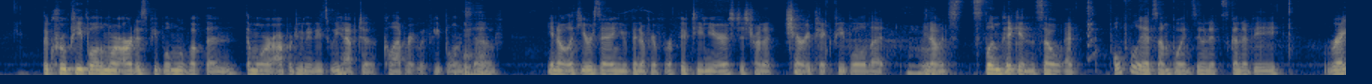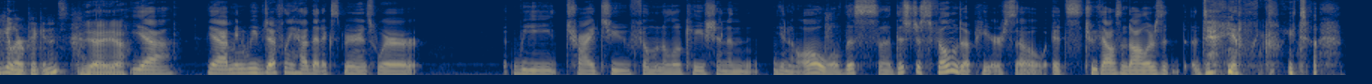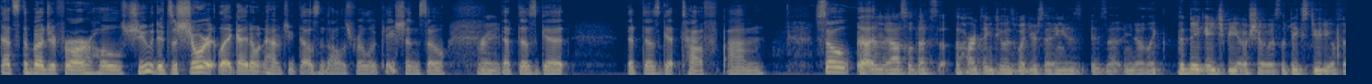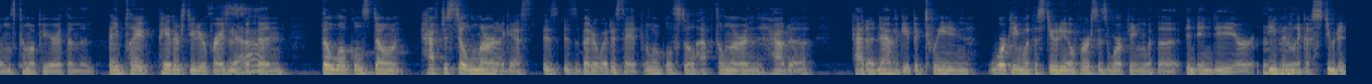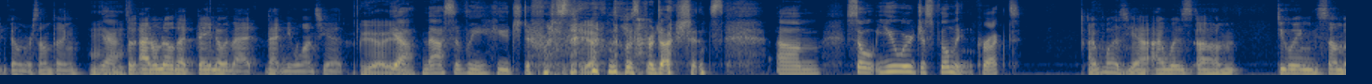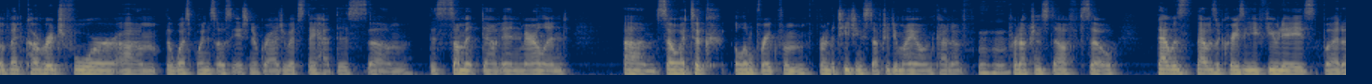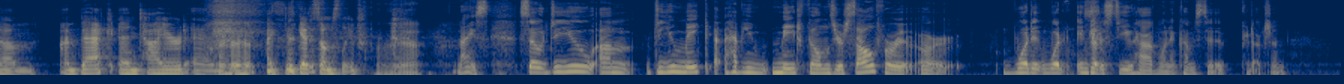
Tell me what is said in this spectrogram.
the crew people, the more artist people move up, then the more opportunities we have to collaborate with people instead mm-hmm. of, you know, like you were saying, you've been up here for 15 years, just trying to cherry pick people that you mm-hmm. know it's slim pickings. So at hopefully at some point soon it's going to be regular pickings. yeah, yeah, Yeah. Yeah. I mean, we've definitely had that experience where we try to film in a location and, you know, oh, well, this, uh, this just filmed up here. So it's $2,000 a- a day. And like, that's the budget for our whole shoot. It's a short. Like, I don't have $2,000 for a location. So Right. that does get, that does get tough. Um, so, uh, then also that's the hard thing too is what you're saying is is that you know like the big HBO shows, the big studio films come up here, then the, they play pay their studio prices, Yeah. but then the locals don't have to still learn. I guess is, is a better way to say it. The locals still have to learn how to how to navigate between working with a studio versus working with a an indie or even Mhm. like a student film or something. yeah. So I don't know that they know that that nuance yet. yeah, yeah, yeah, massively huge difference Yeah. in those productions. Um, so you were just filming, correct? I was, yeah. I was um, doing some event coverage for um, the West Point Association of Graduates. They had this um, this summit down in Maryland. Um, so I took a little break from from the teaching stuff to do my own kind of Mm-hmm. production stuff. So that was that was a crazy few days, but um, I'm back and tired, and I did get some sleep. yeah. Nice. So do you um do you make have you made films yourself or or what what interest do you have when it comes to production?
